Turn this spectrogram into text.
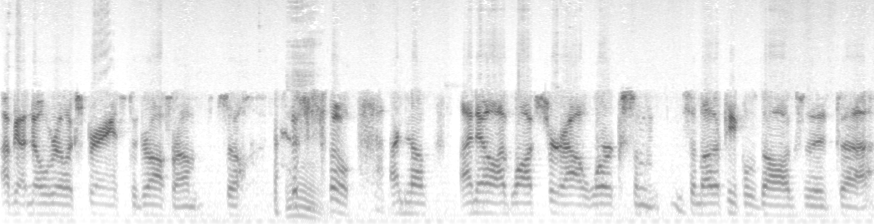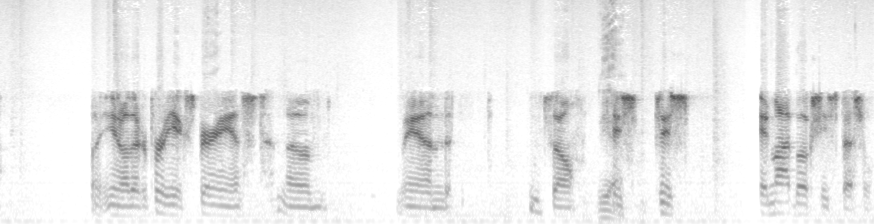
I've got no real experience to draw from. So, Mm. so I know, I know I've watched her outwork some, some other people's dogs that, uh, you know, that are pretty experienced. Um, and so Yeah. she's, she's, in my book, she's special.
